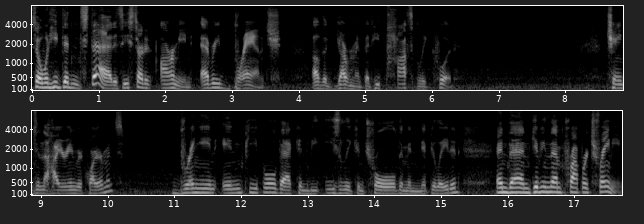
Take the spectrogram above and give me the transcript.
So, what he did instead is he started arming every branch of the government that he possibly could. Changing the hiring requirements, bringing in people that can be easily controlled and manipulated, and then giving them proper training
